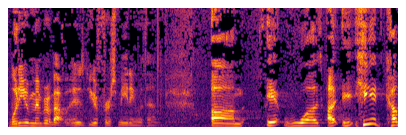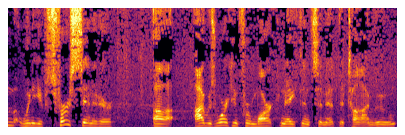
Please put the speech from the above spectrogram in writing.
What do you remember about his, your first meeting with him? Um, it was uh, he had come when he was first senator. Uh, I was working for Marc Nathanson at the time, who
